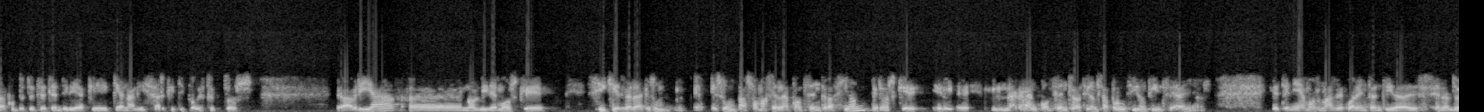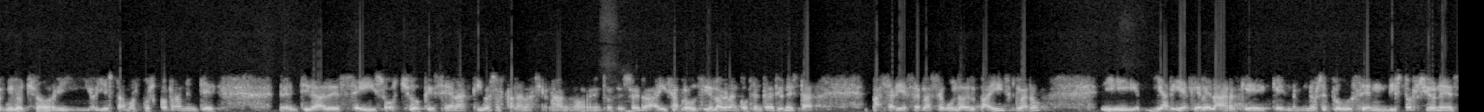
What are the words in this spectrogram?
la Competencia tendría que, analizar qué tipo de efectos habría. Eh, no olvidemos que Sí que es verdad que es un, es un paso más en la concentración, pero es que eh, la gran concentración se ha producido en 15 años, que teníamos más de 40 entidades en el 2008 y hoy estamos pues con realmente entidades 6, 8 que sean activas a escala nacional, ¿no? Entonces ahí se ha producido la gran concentración. Esta pasaría a ser la segunda del país, claro, y, y habría que velar que, que, no se producen distorsiones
